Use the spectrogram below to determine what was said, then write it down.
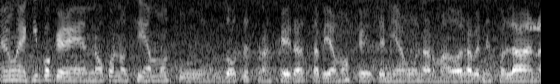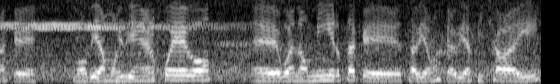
Era un equipo que no conocíamos sus dos extranjeras. Sabíamos que tenían una armadora venezolana que movía muy bien el juego. Eh, bueno, Mirta, que sabíamos que había fichado ahí.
